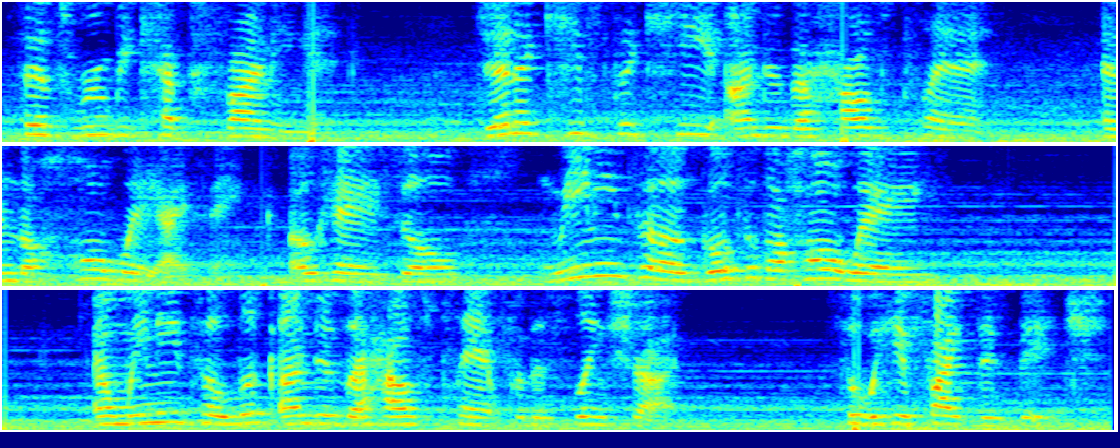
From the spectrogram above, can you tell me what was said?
since Ruby kept finding it. Jenna keeps the key under the house plant in the hallway, I think. Okay, so we need to go to the hallway and we need to look under the house plant for the slingshot so we can fight this bitch.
